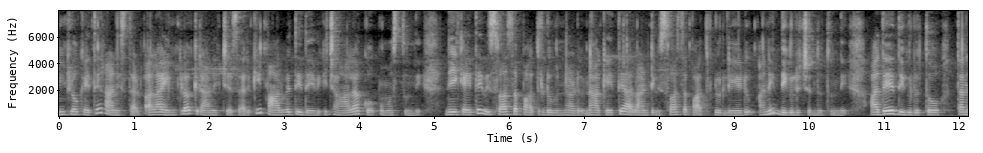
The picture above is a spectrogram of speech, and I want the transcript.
ఇంట్లోకైతే రాణిస్తాడు. అలా ఇంట్లోకి రానిచ్చేసరికి పార్వతీదేవికి చాలా కోపం వస్తుంది. నీకైతే విశ్వాసపాత్రుడు ఉన్నాడు. నాకైతే అలాంటి విశ్వాసపాత్రుడు లేడు అని దిగులు చెందుతుంది. అదే దిగులుతో తన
